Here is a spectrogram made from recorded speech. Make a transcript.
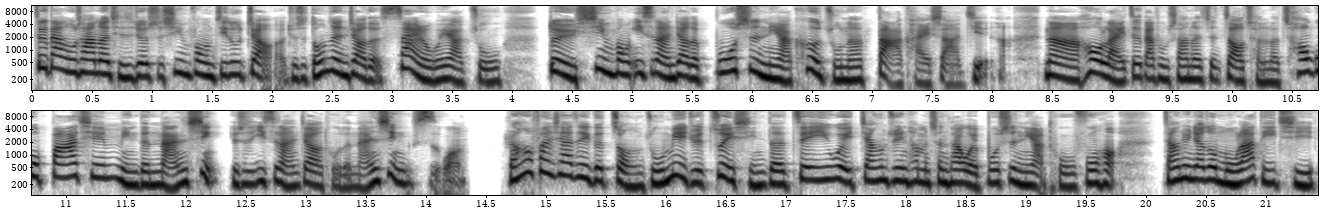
这个大屠杀呢，其实就是信奉基督教，就是东正教的塞尔维亚族，对于信奉伊斯兰教的波士尼亚克族呢大开杀戒啊。那后来这个大屠杀呢，是造成了超过八千名的男性，就是伊斯兰教徒的男性死亡。然后犯下这个种族灭绝罪行的这一位将军，他们称他为波士尼亚屠夫哈。将军叫做姆拉迪奇，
